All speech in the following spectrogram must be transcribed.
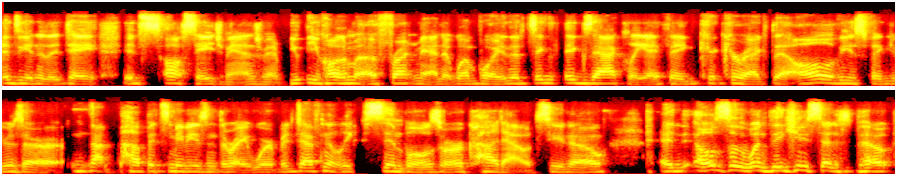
at the end of the day, it's all stage management. You, you called him a front man at one point. That's exactly, I think, correct. That all of these figures are not puppets, maybe isn't the right word, but definitely symbols or cutouts, you know. And also the one thing you said is about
